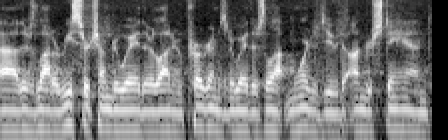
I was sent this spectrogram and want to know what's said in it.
Uh, there's a lot of research underway, there are a lot of new programs underway, there's a lot more to do to understand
